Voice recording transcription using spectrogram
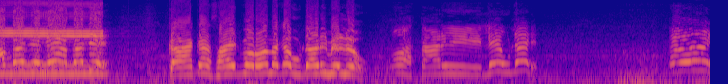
આપા દે લે આપા દે કાકા સાઈડમાં રહો ને કે ઉડાડી મેલ્યો. ઓહ તારી લે ઉડાડ. એ ઓય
